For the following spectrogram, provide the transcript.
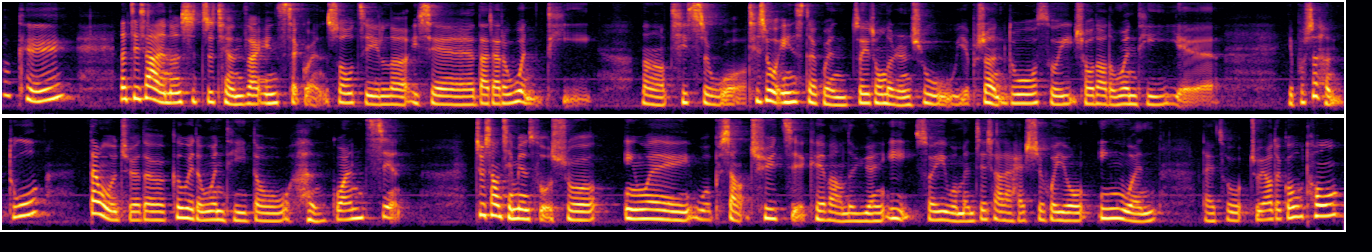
Okay. 那接下来呢是之前在 Instagram 收集了一些大家的问题。那其实我其实我 Instagram 追踪的人数也不是很多，所以收到的问题也也不是很多。但我觉得各位的问题都很关键。就像前面所说，因为我不想曲解 Keywan 的原意，所以我们接下来还是会用英文来做主要的沟通。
